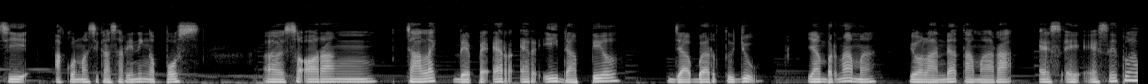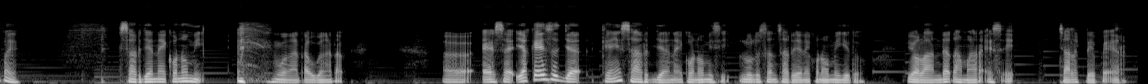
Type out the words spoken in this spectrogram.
si akun masih kasar ini ngepost eh, seorang caleg DPR RI Dapil Jabar 7 yang bernama Yolanda Tamara SE SE itu apa ya? Sarjana ekonomi. Gua nggak tahu gua nggak tahu. Eh, SE ya kayak seja kayaknya sarjana ekonomi sih lulusan sarjana ekonomi gitu. Yolanda Tamara SE caleg DPR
